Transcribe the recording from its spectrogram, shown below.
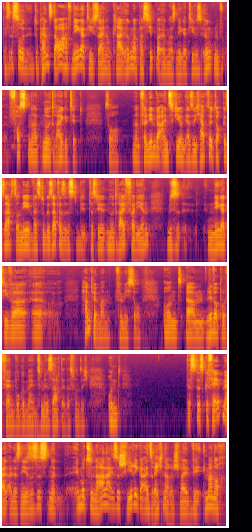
das ist so, du kannst dauerhaft negativ sein und klar, irgendwann passiert mal irgendwas Negatives. Irgendein Pfosten hat 0-3 getippt. So. Und dann verlieren wir 1-4 und also ich hab's euch doch gesagt, so, nee, was du gesagt hast, ist, dass wir 0-3 verlieren. Ein negativer äh, Hampelmann für mich so. Und ähm, Liverpool-Fan, wo gemeint, zumindest sagt er das von sich. Und das, das gefällt mir halt alles nicht. Es ist eine, emotionaler ist es schwieriger als rechnerisch, weil wir immer noch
